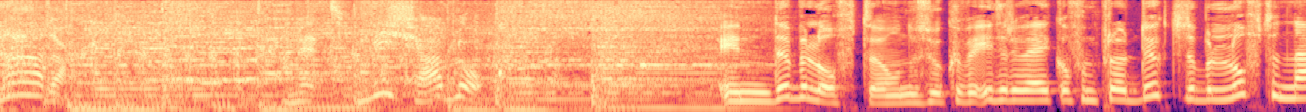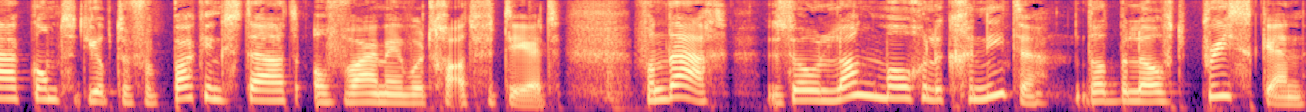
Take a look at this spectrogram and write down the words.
Radar met Misha Blok. In De Belofte onderzoeken we iedere week of een product de belofte nakomt die op de verpakking staat of waarmee wordt geadverteerd. Vandaag zo lang mogelijk genieten. Dat belooft Prescan,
